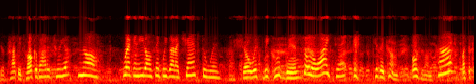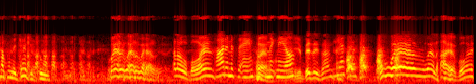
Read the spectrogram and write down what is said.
Your pappy talk about it to you? No. Reckon he don't think we got a chance to win. I sure wish we could win. So do I, Tex. Hey, here they come. Both of them. Huh? Must have come from the judge's booth. Well, well, well. Hello, boys. Howdy, Mr. Ames, Well. Mr. McNeil. You busy, son? Yes, sir. Well, well, hiya, boy.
